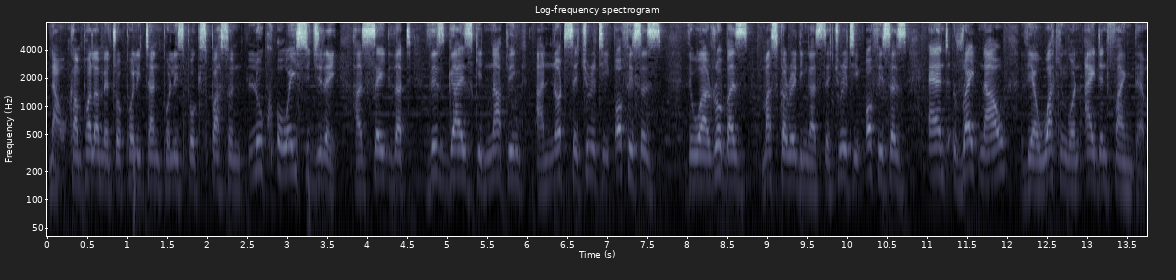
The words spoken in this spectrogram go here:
Now, Kampala Metropolitan Police spokesperson Luke Oweisijire has said that these guys kidnapping are not security officers. They were robbers masquerading as security officers and right now they are working on identifying them.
